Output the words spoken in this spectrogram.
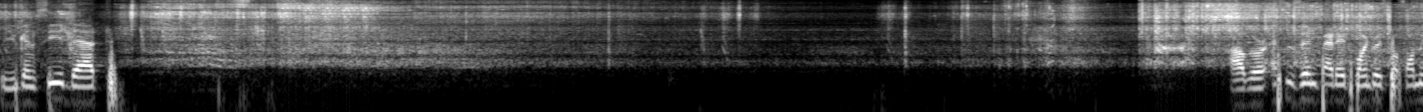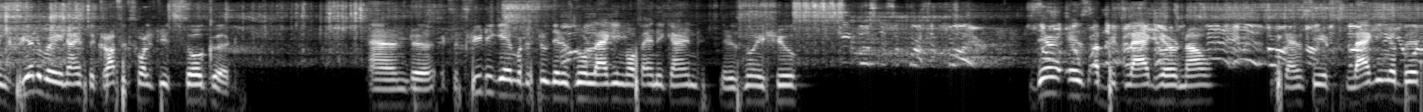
so you can see that our Asus ZenPad 8.0 is performing really very nice the graphics quality is so good and uh, it's a 3D game but still there is no lagging of any kind there is no issue there is a bit lag here now you can see it's lagging a bit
